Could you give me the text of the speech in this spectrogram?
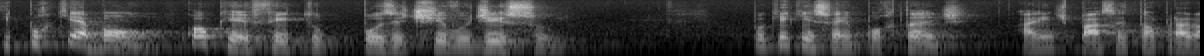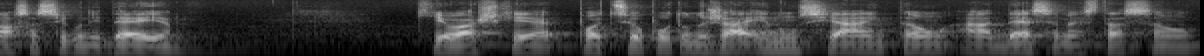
E por que é bom? Qual que é o efeito positivo disso? Por que, que isso é importante? A gente passa então para a nossa segunda ideia, que eu acho que é, pode ser oportuno já enunciar então a décima estação,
